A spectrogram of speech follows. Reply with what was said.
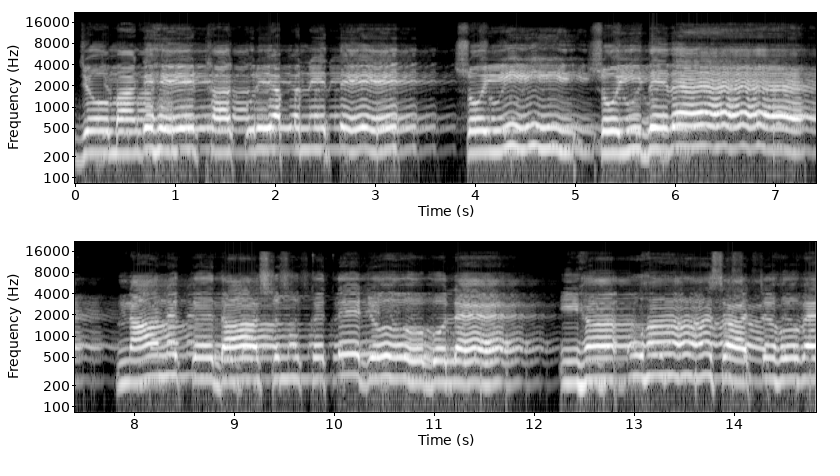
ਜੋ ਮੰਗੇ ਠਾਕੁਰ ਆਪਣੇ ਤੇ। ਸੋਈ ਸੋਈ ਦੇਵੈ, ਨਾਨਕ ਦਾਸ ਮੁਖ ਤੇ ਜੋ ਬੋਲੇ, ਇਹਾਂ ਉਹਾਂ ਸੱਚ ਹੋਵੇ।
